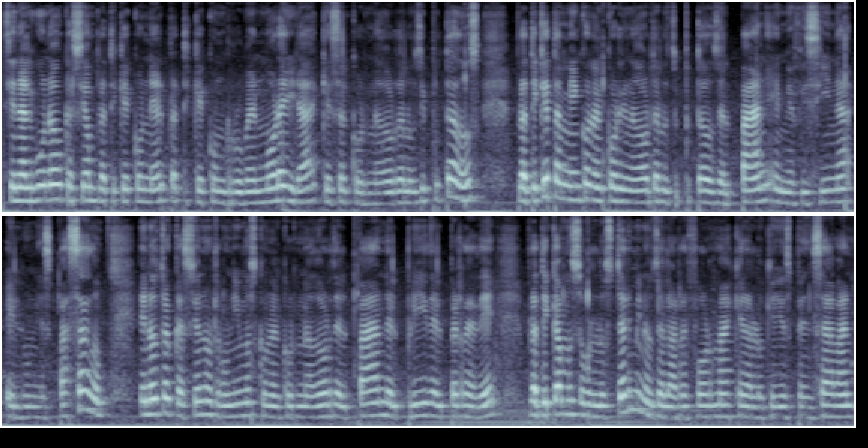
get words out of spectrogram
Si en alguna ocasión platiqué con él, platiqué con Rubén Moreira, que es el coordinador de los diputados, platiqué también con el coordinador de los diputados del PAN en mi oficina el lunes pasado. En otra ocasión nos reunimos con el coordinador del PAN, del PRI, del PRD, platicamos sobre los términos de la reforma, qué era lo que ellos pensaban,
